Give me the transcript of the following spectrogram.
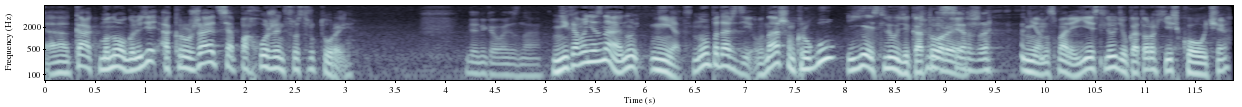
э, как много людей окружает себя похожей инфраструктурой. Я никого не знаю. Никого не знаю. Ну, нет. Ну, подожди. В нашем кругу есть люди, которые... Сержа. Не, ну смотри, есть люди, у которых есть коучи,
